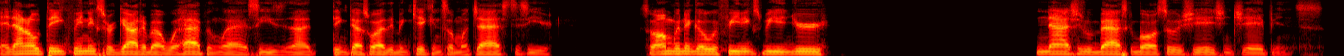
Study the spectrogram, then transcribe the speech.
And I don't think Phoenix forgot about what happened last season. I think that's why they've been kicking so much ass this year. So I'm gonna go with Phoenix being your National Basketball Association champions.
